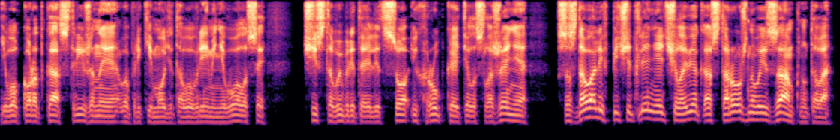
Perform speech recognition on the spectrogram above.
Его коротко остриженные, вопреки моде того времени, волосы, чисто выбритое лицо и хрупкое телосложение создавали впечатление человека осторожного и замкнутого.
